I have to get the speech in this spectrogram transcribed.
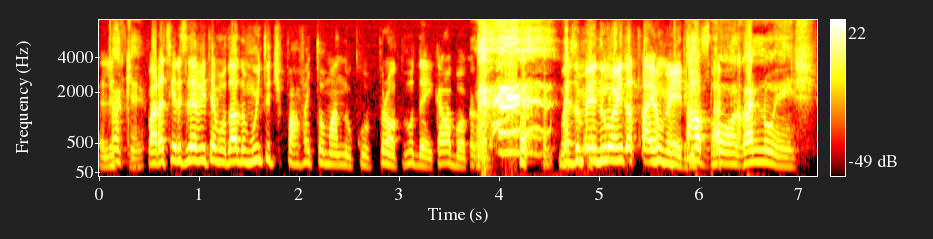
Eles, okay. Parece que eles devem ter mudado muito, tipo, ah, vai tomar no cu. Pronto, mudei, cala a boca. Mas o menu ainda tá Iron Maiden. Tá sabe? bom, agora não enche.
